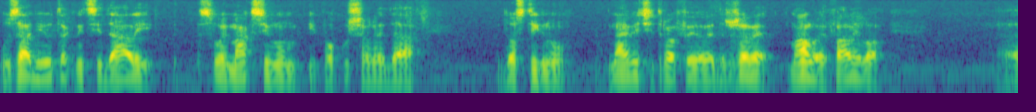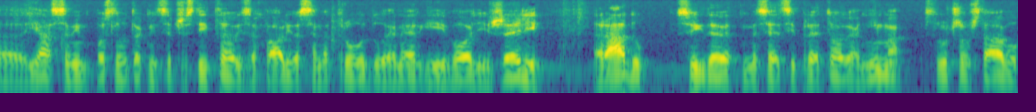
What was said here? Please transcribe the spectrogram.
u zadnjoj utakmici dali svoj maksimum i pokušale da dostignu najveći trofej ove države. Malo je falilo. E, ja sam im posle utakmice čestitao i zahvalio se na trudu, energiji, volji, želji, radu svih devet meseci pre toga njima, stručnom štabu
